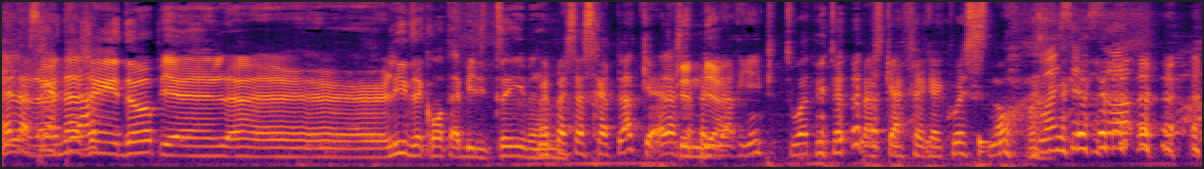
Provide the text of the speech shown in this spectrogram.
Elle, elle a un plate. agenda puis un, un- un livre de comptabilité, Mais parce que ça serait plate qu'elle, elle Qu'une s'appelle bière. rien pis toi, peut-être parce qu'elle ferait quoi sinon? ouais, c'est ça.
